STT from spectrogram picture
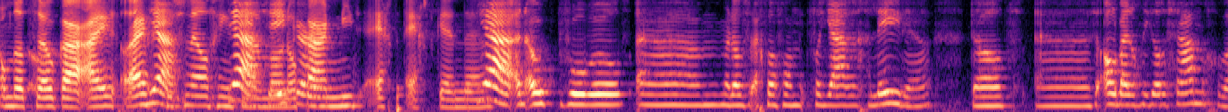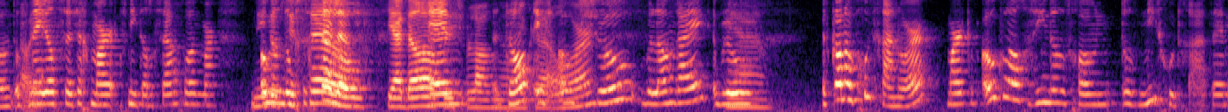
Omdat ze elkaar ei- eigenlijk Ja. te snel gingen samenwonen, elkaar niet echt echt kenden. Ja, en ook bijvoorbeeld, ehm, maar dat is echt wel van, van jaren geleden, dat eh, ze allebei nog niet hadden samengewoond. Of Oh, nee, ja. dat ze zeg maar, of niet hadden samengewoond, maar Niet Ook op zichzelf. zichzelf. Ja, dat En is belangrijk. dat is ook hoor. zo belangrijk. Ik bedoel, Ja. Het kan ook goed gaan hoor, maar ik heb ook wel gezien dat het gewoon, dat het niet goed gaat. En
